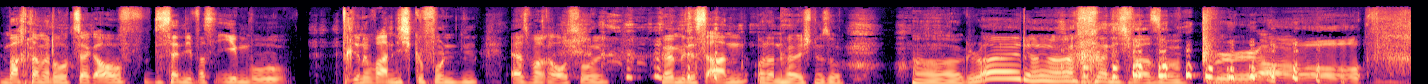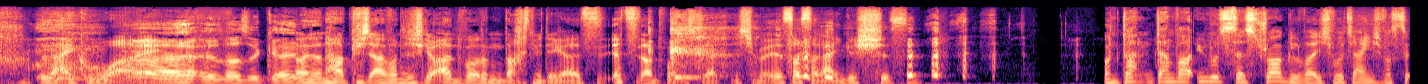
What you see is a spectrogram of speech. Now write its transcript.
mach da meinen Rucksack auf, das Handy, was irgendwo drin war, nicht gefunden, erstmal rausholen, hör mir das an und dann höre ich nur so, Hog Rider. Und ich war so, Bro, like why? Ah, es war so geil. Und dann hab ich einfach nicht geantwortet und dachte mir, Digga, jetzt, jetzt antworte ich halt nicht mehr. Jetzt hast du reingeschissen. Und dann, dann war übelst der Struggle, weil ich wollte ja eigentlich was zu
